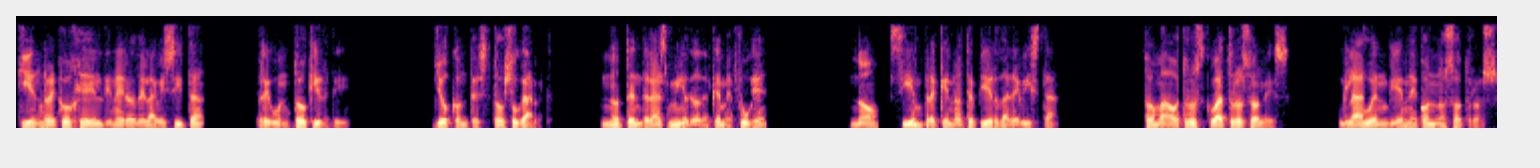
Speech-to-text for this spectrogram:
¿Quién recoge el dinero de la visita? preguntó Kirti. Yo contestó Sugart. ¿No tendrás miedo de que me fugue? No, siempre que no te pierda de vista. Toma otros cuatro soles. Glauen viene con nosotros.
